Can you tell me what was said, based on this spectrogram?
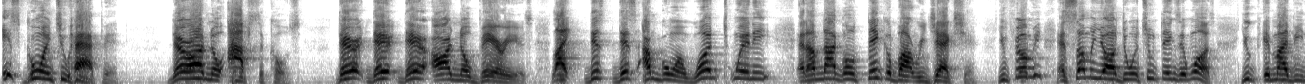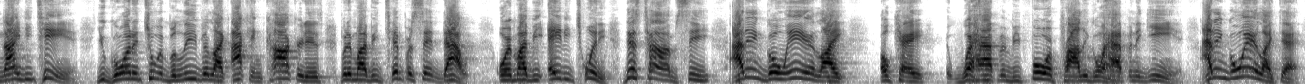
"It's going to happen. There are no obstacles. There, there, there are no barriers. Like this, this, I'm going 120, and I'm not gonna think about rejection." You feel me? And some of y'all doing two things at once. You, it might be 90-10. You going into it believing like I can conquer this, but it might be 10% doubt. Or it might be 80-20. This time, see, I didn't go in like, okay, what happened before probably gonna happen again. I didn't go in like that.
